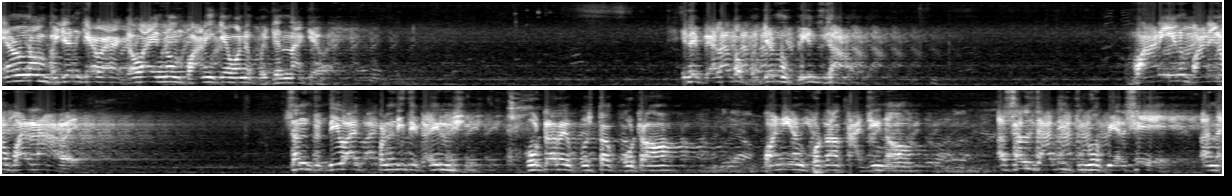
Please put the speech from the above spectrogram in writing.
એનું નામ ભજન કહેવાય ગવાય નામ પાણી કહેવાય અને ભજન ના કહેવાય એટલે પહેલા તો ભજનનો ભેદ જાણો વાણી અને પાણીનો પાર ના આવે સંત દેવા પંડિતે કહેલું છે ખોટરે પુસ્તક ખોટા કોની અને ખોટા કાજીનો અસલ દાદી ચૂડો પહેરશે અને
